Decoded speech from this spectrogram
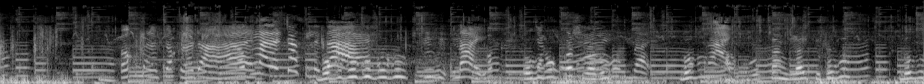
बघ मला चॉकलेट आहे मला चॉकलेट बघू बघू बघू नाही बघू बघू कसं बघू बघू नाही चांगला आहे की बघू बघू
